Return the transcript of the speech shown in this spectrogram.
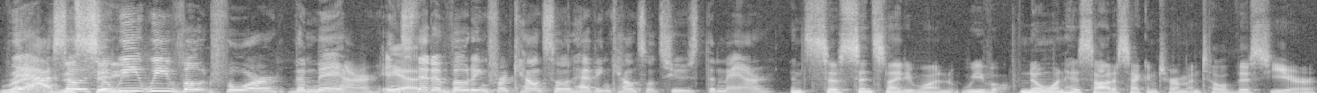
right, Yeah, the so so we we vote for the mayor Yeah. instead of voting for council and having council choose the mayor. And so since 91, we've no one has sought a second term until this year.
